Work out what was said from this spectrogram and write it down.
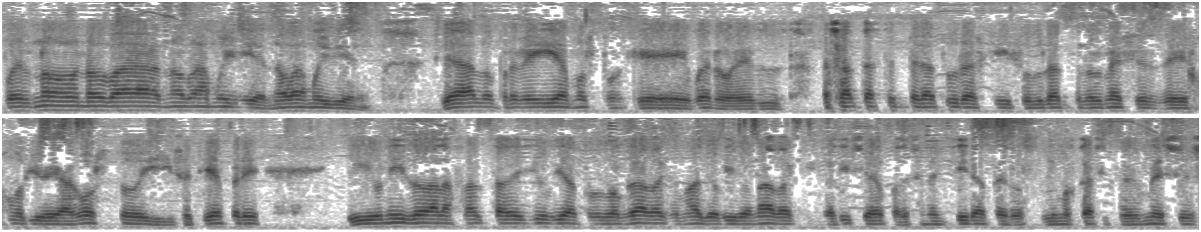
pues no, no va, no va muy bien, no va muy bien. Ya lo preveíamos porque, bueno, el, las altas temperaturas que hizo durante los meses de julio y agosto y septiembre y unido a la falta de lluvia prolongada, que no ha llovido nada aquí en Galicia, parece mentira, pero estuvimos casi tres meses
